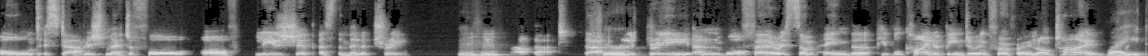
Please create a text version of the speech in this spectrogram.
old established metaphor of leadership as the military. Mm-hmm. Think about that. That sure. military and warfare is something that people kind of been doing for a very long time. Right.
